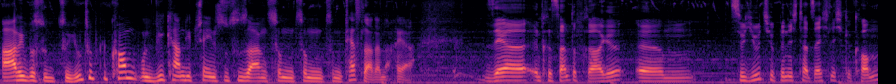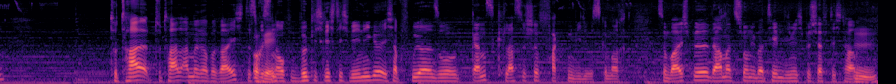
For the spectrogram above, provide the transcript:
A, wie bist du zu YouTube gekommen und wie kam die Change sozusagen zum, zum, zum Tesla dann nachher? Sehr interessante Frage. Ähm, zu YouTube bin ich tatsächlich gekommen. Total, total anderer Bereich. Das Okay. wissen auch wirklich richtig wenige. Ich habe früher so ganz klassische Faktenvideos gemacht. Zum Beispiel damals schon über Themen, die mich beschäftigt haben. Mhm.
